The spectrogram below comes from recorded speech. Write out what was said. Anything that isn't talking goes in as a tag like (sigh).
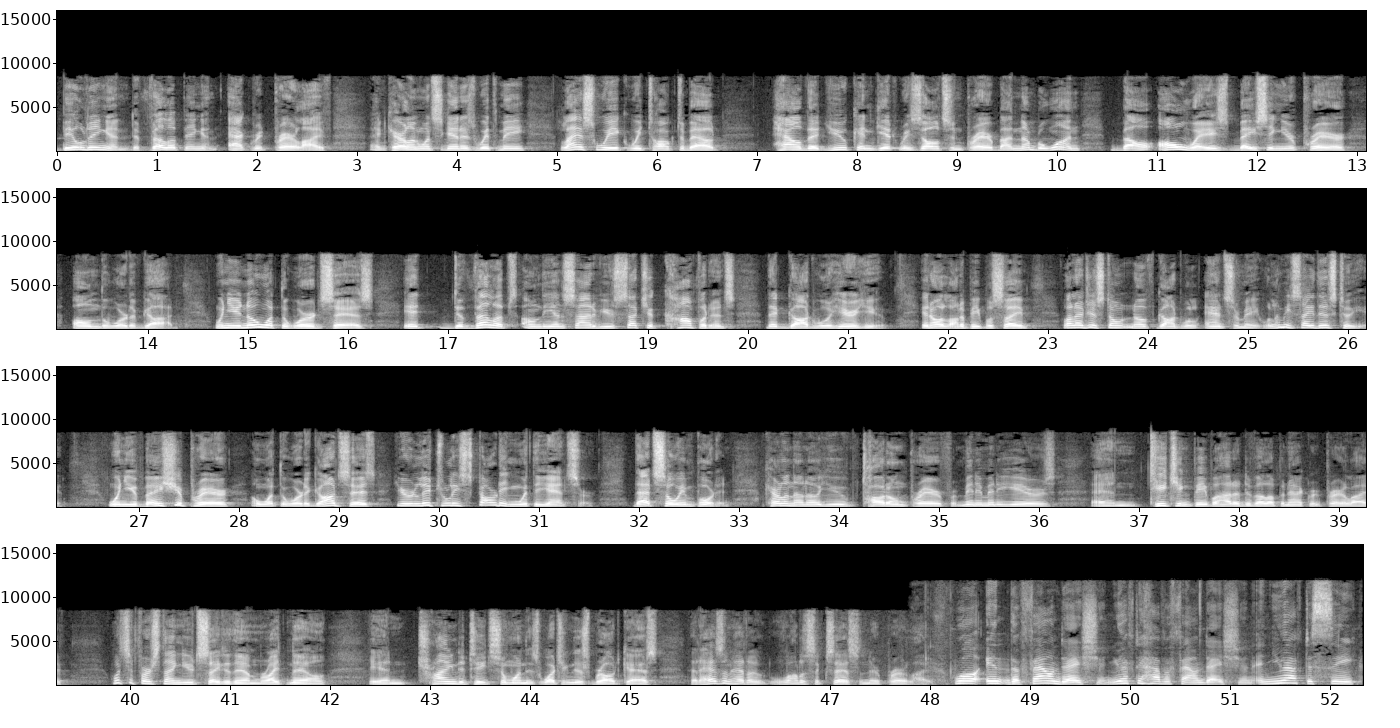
building and developing an accurate prayer life. And Carolyn, once again, is with me. Last week, we talked about how that you can get results in prayer by number one, by always basing your prayer on the Word of God. When you know what the Word says, it develops on the inside of you such a confidence that God will hear you. You know, a lot of people say, Well, I just don't know if God will answer me. Well, let me say this to you when you base your prayer on what the Word of God says, you're literally starting with the answer. That's so important. Carolyn, I know you've taught on prayer for many, many years and teaching people how to develop an accurate prayer life. What's the first thing you'd say to them right now in trying to teach someone that's watching this broadcast that hasn't had a lot of success in their prayer life? Well, in the foundation, you have to have a foundation and you have to see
